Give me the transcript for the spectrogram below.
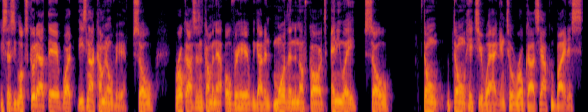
He says he looks good out there, but he's not coming over here. So Rokas isn't coming out over here. We got more than enough guards anyway. So don't don't hitch your wagon to a Rokas Jokubaitis.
